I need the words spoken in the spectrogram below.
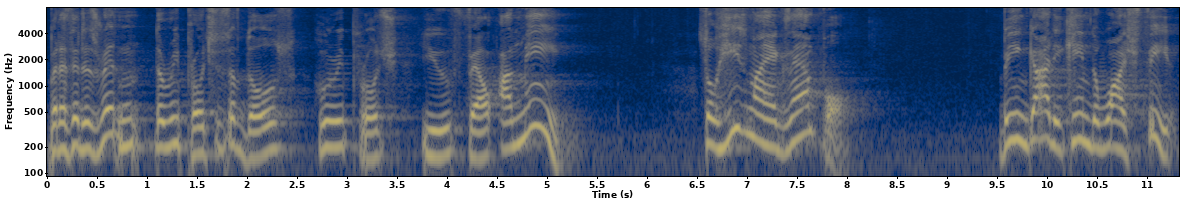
But as it is written, the reproaches of those who reproach you fell on me. So he's my example. Being God, he came to wash feet.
